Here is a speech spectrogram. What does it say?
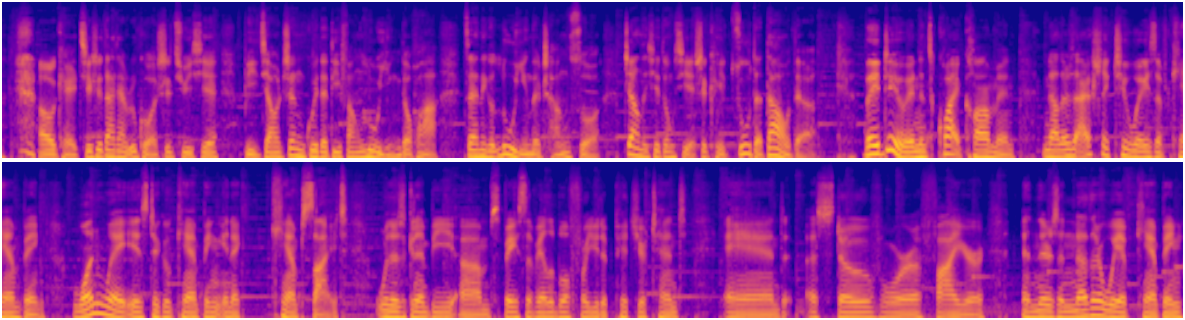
OK，其实大家如果是去一些比较正规的地方露营的话，在那个露营的场所，这样的一些东西也是可以租得到的。 they do, and it's quite common. Now, there's actually two ways of camping. One way is to go camping in a campsite where there's going to be um, space available for you to pitch your tent and a stove or a fire. And there's another way of camping,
